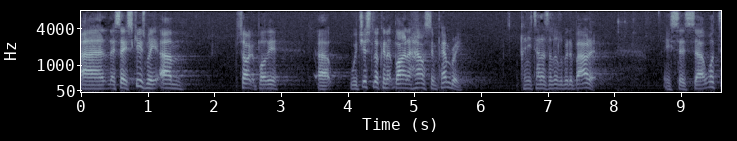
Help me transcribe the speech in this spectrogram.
and they say, Excuse me, um, sorry to bother you. Uh, we're just looking at buying a house in Pembury. Can you tell us a little bit about it? He says, uh, what,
